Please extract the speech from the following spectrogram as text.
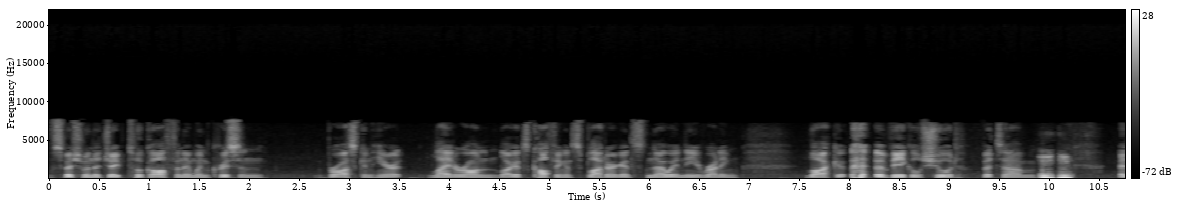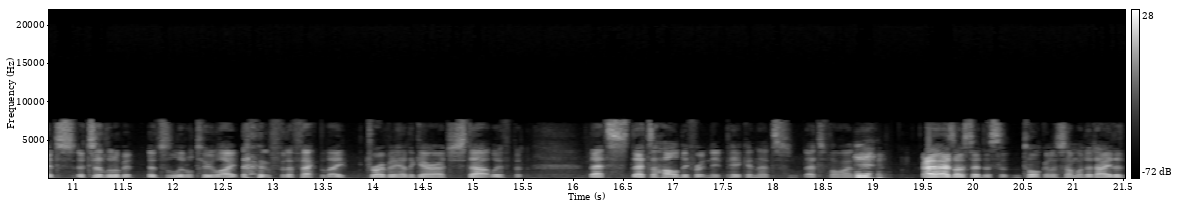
especially when the jeep took off, and then when Chris and Bryce can hear it later on, like it's coughing and spluttering. It's nowhere near running like a, a vehicle should, but um, mm-hmm. it's it's a little bit it's a little too late for the fact that they drove it out of the garage to start with, but. That's that's a whole different nitpick, and that's that's fine. yeah As I said, this talking to someone today, that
